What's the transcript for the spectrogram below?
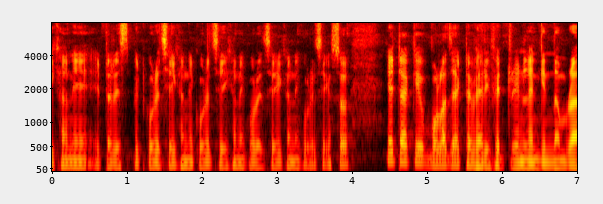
এখানে এটা রেসপেক্ট করেছে, এখানে করেছে এখানে করেছে এখানে করেছে। সো এটাকে বলা যায় একটা ভ্যারিফাইড ট্রেন্ড লাইন কিন্তু আমরা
